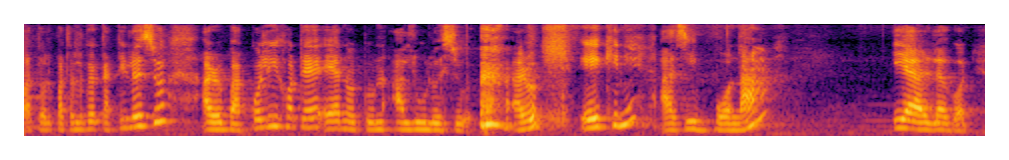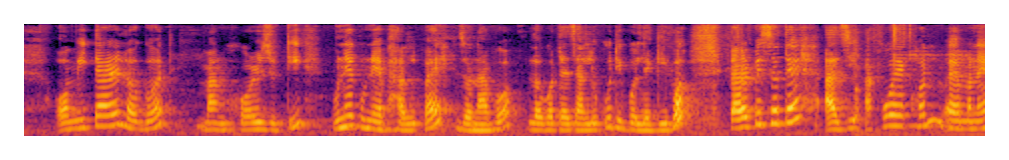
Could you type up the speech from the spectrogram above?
পাতল পাতলকৈ কাটি লৈছোঁ। আৰু বাকলি সতে এয়া নতুন আলু লৈছোঁ। আৰু এইখিনি আজি বনাম। ইয়াৰ লগত। অমিতাৰ লগত মাংসৰ জুতি কোনে কোনে ভালো পায় জনাব, লগতে জালুকো দিব লাগিব। তাৰপিছতে আজি আকৌ এখন মানে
